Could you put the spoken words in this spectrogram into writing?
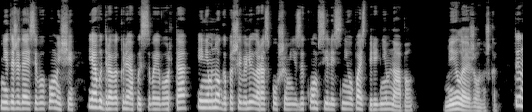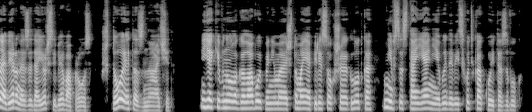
Не дожидаясь его помощи, я выдрала кляп из своего рта и немного пошевелила распухшим языком, силясь не упасть перед ним на пол. Милая женушка, ты, наверное, задаешь себе вопрос, что это значит? Я кивнула головой, понимая, что моя пересохшая глотка не в состоянии выдавить хоть какой-то звук.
